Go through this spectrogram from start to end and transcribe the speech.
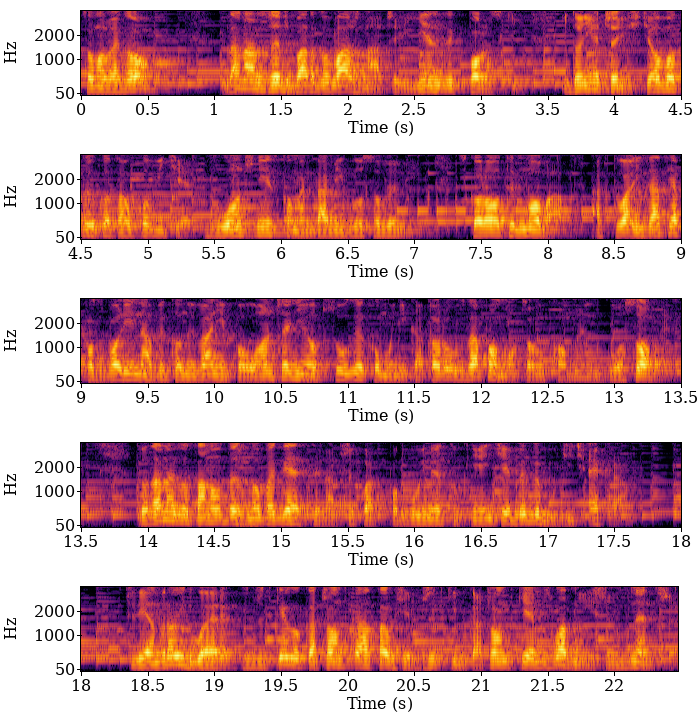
Co nowego? Dla nas rzecz bardzo ważna, czyli język polski. I to nie częściowo, tylko całkowicie, włącznie z komendami głosowymi. Skoro o tym mowa, aktualizacja pozwoli na wykonywanie połączeń i obsługę komunikatorów za pomocą komend głosowych. Dodane zostaną też nowe gesty, np. podwójne stuknięcie, by wybudzić ekran. Czyli Android Wear z brzydkiego kaczątka stał się brzydkim kaczątkiem z ładniejszym wnętrzem.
